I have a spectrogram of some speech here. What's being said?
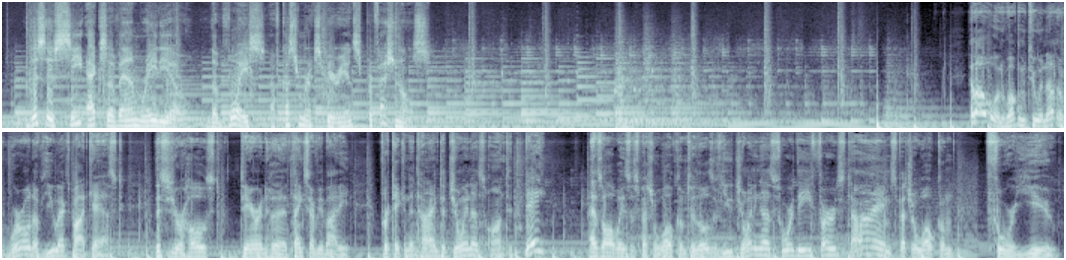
This is CX of M Radio, the voice of customer experience professionals. Hello, and welcome to another World of UX podcast. This is your host, Darren Hood. Thanks, everybody, for taking the time to join us on today. As always, a special welcome to those of you joining us for the first time. Special welcome for you.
